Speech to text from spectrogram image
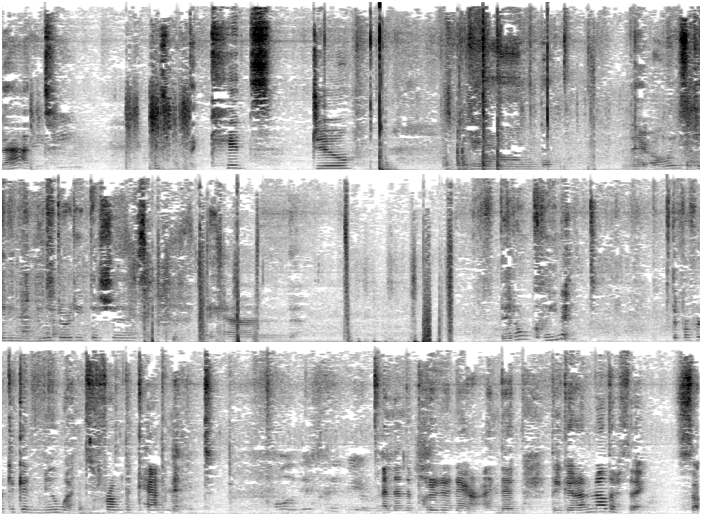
That is what the kids do, and they're always getting new dirty dishes, and they don't clean it. They prefer to get new ones from the cabinet. And then they put it in there. And then they get another thing. So,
